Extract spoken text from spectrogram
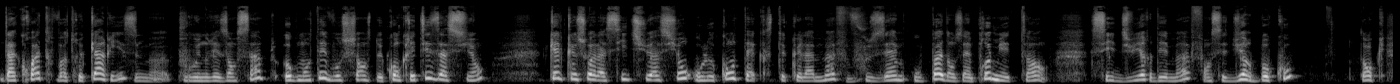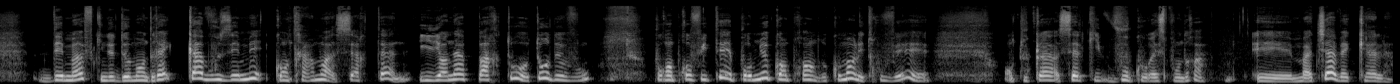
d'accroître votre charisme pour une raison simple, augmenter vos chances de concrétisation quelle que soit la situation ou le contexte que la meuf vous aime ou pas dans un premier temps, séduire des meufs, en séduire beaucoup. Donc, des meufs qui ne demanderaient qu'à vous aimer, contrairement à certaines. Il y en a partout autour de vous. Pour en profiter et pour mieux comprendre comment les trouver, en tout cas celle qui vous correspondra, et matcher avec elle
